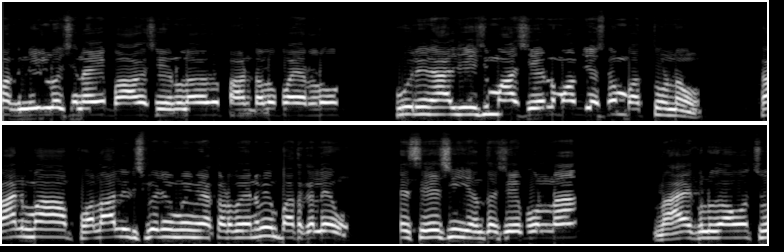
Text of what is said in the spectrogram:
మాకు నీళ్ళు వచ్చినాయి బాగా చేనులు పంటలు పైర్లు కూలి నాలు చేసి మా చేనులు మాకు చేసుకొని బతున్నాం కానీ మా పొలాలు ఇడిచిపెట్టి మేము ఎక్కడ పోయినా మేము బతకలేము. చేసి ఎంతసేపు ఉన్నా నాయకులు కావచ్చు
